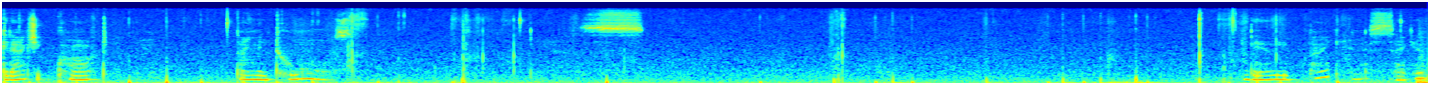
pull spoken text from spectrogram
Could actually craft diamond tools. Yes. Okay, I'll be back in a second.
